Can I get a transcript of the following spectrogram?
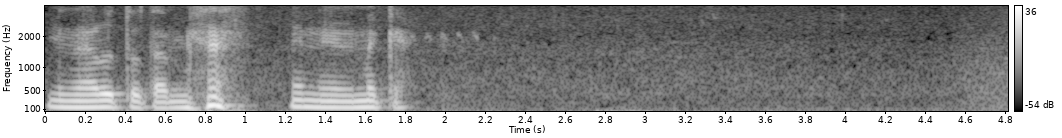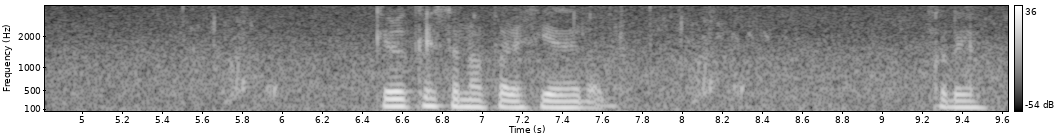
y Naruto también en el mecha. Creo que esto no aparecía en el otro. Creo.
